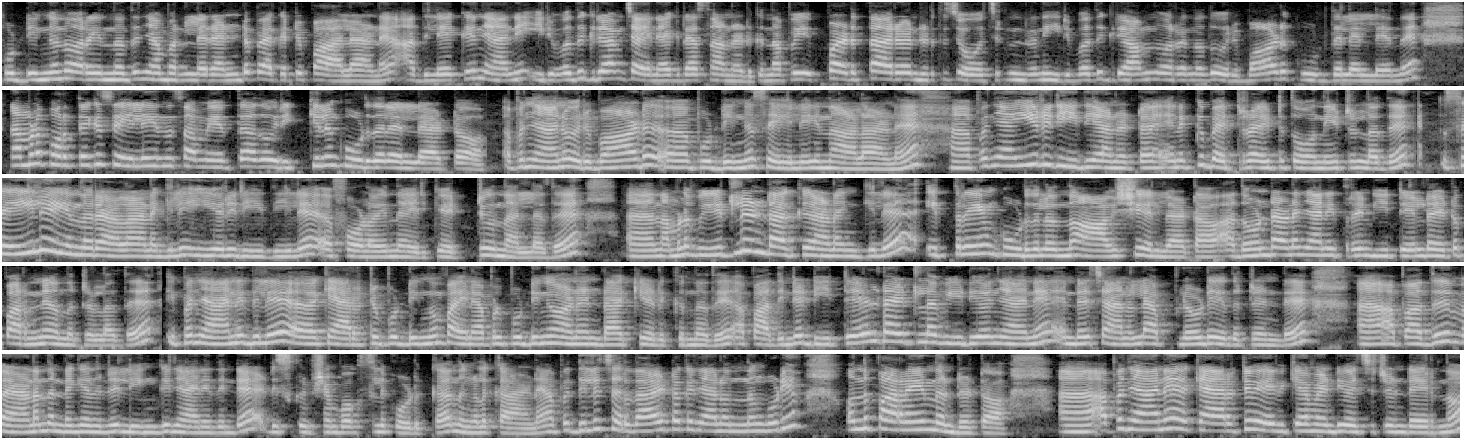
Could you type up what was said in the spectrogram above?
പുഡിംഗ് എന്ന് പറയുന്നത് ഞാൻ പറഞ്ഞില്ല രണ്ട് പാക്കറ്റ് പാലാണ്. അതിലേക്ക് ഞാൻ ഇരുപത് ഗ്രാം ചൈന ഗ്രാസ് ആണ് എടുക്കുന്നത്. അപ്പോൾ ഇപ്പോൾ അടുത്ത ആരോ എന്റെ അടുത്ത് ചോദിച്ചിട്ടുണ്ടെങ്കിൽ ഇരുപത് ഗ്രാം എന്ന് പറയുന്നത് ഒരുപാട് കൂടുതലല്ലേ എന്ന് നമ്മൾ പുറത്തേക്ക് സെയിൽ ചെയ്യുന്ന സമയത്ത് അത് ഒരിക്കലും കൂടുതലല്ല കേട്ടോ. അപ്പോൾ ഞാൻ ഒരുപാട് പുഡിംഗ് സെയിൽ ചെയ്യുന്ന ആളാണ്. അപ്പോൾ ഞാൻ ഈ ഒരു രീതിയാണ് കേട്ടോ എനിക്ക് ബെറ്റർ ആയിട്ട് തോന്നിയിട്ടുള്ളത്. സെയിൽ ചെയ്യുന്ന ഒരാളാണെങ്കിൽ ഈ ഒരു രീതിയിൽ ഫോളോ ചെയ്യുന്നതായിരിക്കും ഏറ്റവും നല്ലത്. നമ്മൾ വീട്ടിലുണ്ടാക്കുകയാണെങ്കിൽ ഇത്രയും കൂടുതലൊന്നും ആവശ്യമില്ല കേട്ടോ. അതുകൊണ്ടാണ് ഞാൻ ഇത്രയും ഡീറ്റെയിൽഡ് ആയിട്ട് പറഞ്ഞു തന്നിട്ടുള്ളത്. ഇപ്പം ഞാനിതിൽ ക്യാരറ്റ് പുഡിങ്ങും പൈനാപ്പിൾ പുഡിങ്ങും ആണ് ഉണ്ടാക്കിയെടുക്കുന്നത്. അപ്പോൾ അതിന്റെ ഡീറ്റെയിൽഡ് ആയിട്ടുള്ള വീഡിയോ ഞാൻ എന്റെ ചാനലിൽ അപ്ലോഡ് ചെയ്തിട്ടുണ്ട്. അപ്പോൾ അത് വേണമെന്നുണ്ടെങ്കിൽ അതിന്റെ ലിങ്ക് ഞാൻ ഇതിന്റെ ഡിസ്ക്രിപ്ഷൻ ബോക്സിൽ കൊടുക്കാം നിങ്ങൾ കാണുക. അപ്പോൾ ഇതിൽ ചെറുതായിട്ടൊക്കെ ഞാൻ ഒന്നും കൂടി ഒന്ന് പറയുന്നുണ്ട് കേട്ടോ അപ്പോൾ ഞാൻ ക്യാരറ്റ് വേവിക്കാൻ വേണ്ടി വെച്ചിട്ടുണ്ടായിരുന്നു.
